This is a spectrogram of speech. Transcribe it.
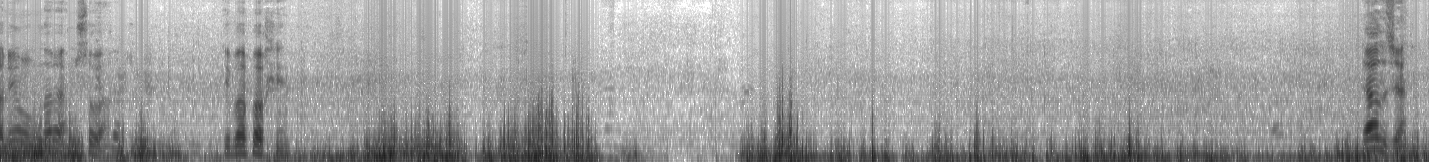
Tanıyor musun bunları Mustafa? Bir bak bakayım. Ne alacaksın?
